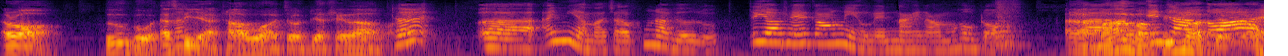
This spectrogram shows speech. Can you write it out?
အဲ့တော့ သူ့ကို SP ရထားဖို့ကကျွန်တော်ပြန်စဉ်းစားပါဒါပေမဲ့အာအဲ့နေရာမှာကျတော့ခုနပြောသလိုတယောက်တည်းကောင်းနေုံနဲ့နိုင်တာမဟုတ်တော့အဲ့ဒါမှမအင်ပြီးတာမှပြန်သွားပြောတ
